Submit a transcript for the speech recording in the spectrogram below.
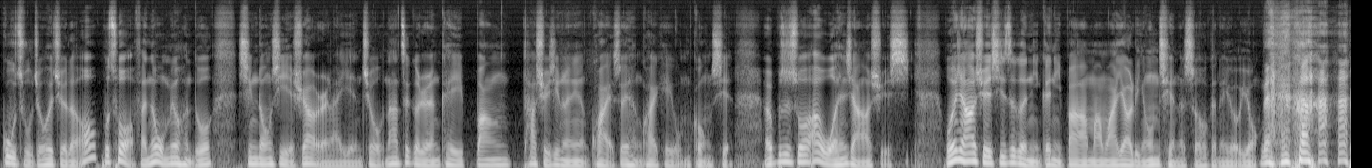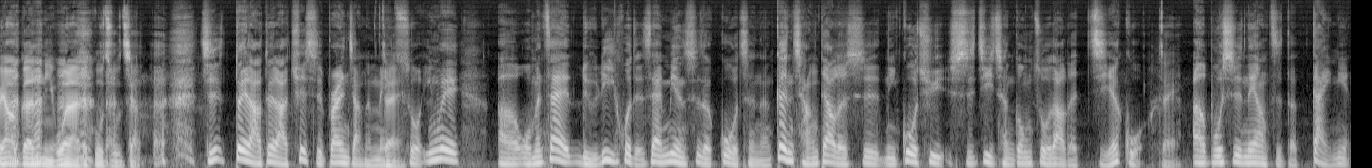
雇主就会觉得哦不错，反正我们有很多新东西，也需要人来研究。那这个人可以帮他学习能力很快，所以很快可以我们贡献，而不是说啊，我很想要学习，我很想要学习这个。你跟你爸爸妈妈要零用钱的时候可能有用，不要跟你未来的雇主讲。其实对啦对啦，确实 Brian 讲的没错，因为。呃，我们在履历或者在面试的过程呢，更强调的是你过去实际成功做到的结果，对，而不是那样子的概念，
